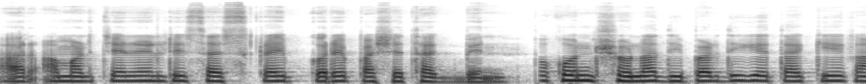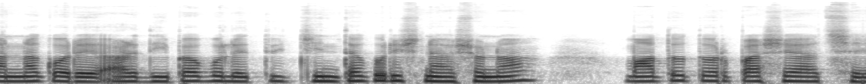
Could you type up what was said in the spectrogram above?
আর আমার চ্যানেলটি সাবস্ক্রাইব করে পাশে থাকবেন। তখন সোনা দীপার দিকে তাকিয়ে কান্না করে, আর দীপা বলে, তুই চিন্তা করিস না সোনা, মা তো তোর পাশে আছে।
